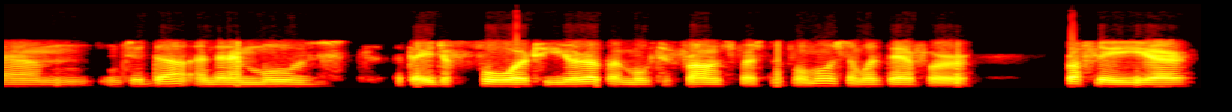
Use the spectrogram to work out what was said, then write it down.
um, in Jeddah, and then I moved at the age of four to Europe. I moved to France first and foremost, and was there for roughly a year.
